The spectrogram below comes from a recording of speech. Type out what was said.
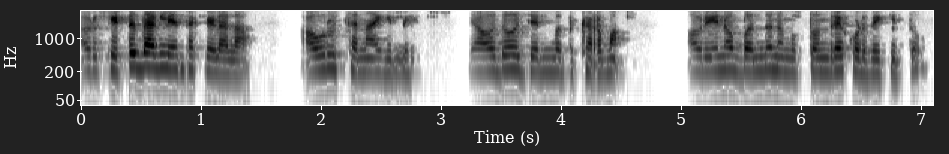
ಅವ್ರು ಕೆಟ್ಟದಾಗ್ಲಿ ಅಂತ ಕೇಳಲ್ಲ. ಅವರು ಚೆನ್ನಾಗಿರ್ಲಿ. ಯಾವುದೋ ಜನ್ಮದ ಕರ್ಮ. ಅವ್ರೇನೋ ಬಂದು ನಮಗ್ ತೊಂದ್ರೆ ಕೊಡ್ಬೇಕಿತ್ತು.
